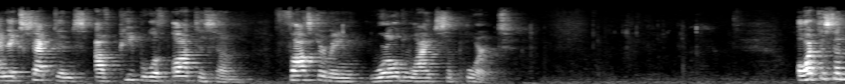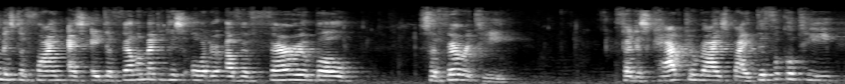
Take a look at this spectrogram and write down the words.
and acceptance of people with autism, fostering worldwide support. Autism is defined as a developmental disorder of a variable severity that is characterized by difficulty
